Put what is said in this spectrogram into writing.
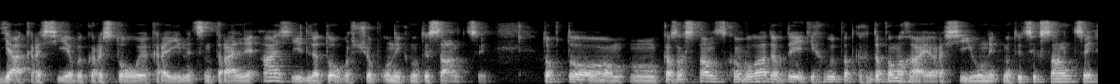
як Росія використовує країни Центральної Азії для того, щоб уникнути санкцій. Тобто казахстанська влада в деяких випадках допомагає Росії уникнути цих санкцій,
